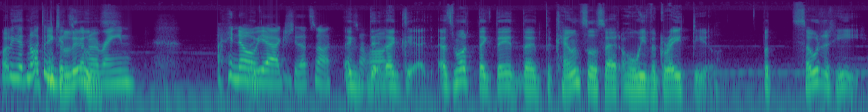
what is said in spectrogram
Well, he had I nothing think to it's lose. gonna rain. I know. yeah, actually, that's not. That's Like, not they, like as much like they the, the council said, "Oh, we've a great deal," but so did he.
